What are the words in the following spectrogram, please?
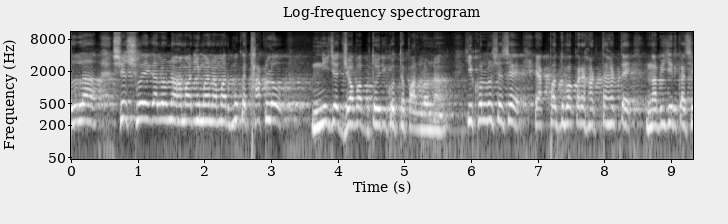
আল্লাহ শেষ হয়ে গেল না, আমার ইমান আমার বুকে থাকল নিজের জবাব তৈরি করতে পারল না। কি করল শেষে? এক পা দুপা করে হাঁটতে হাঁটতে নাবিজির কাছে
